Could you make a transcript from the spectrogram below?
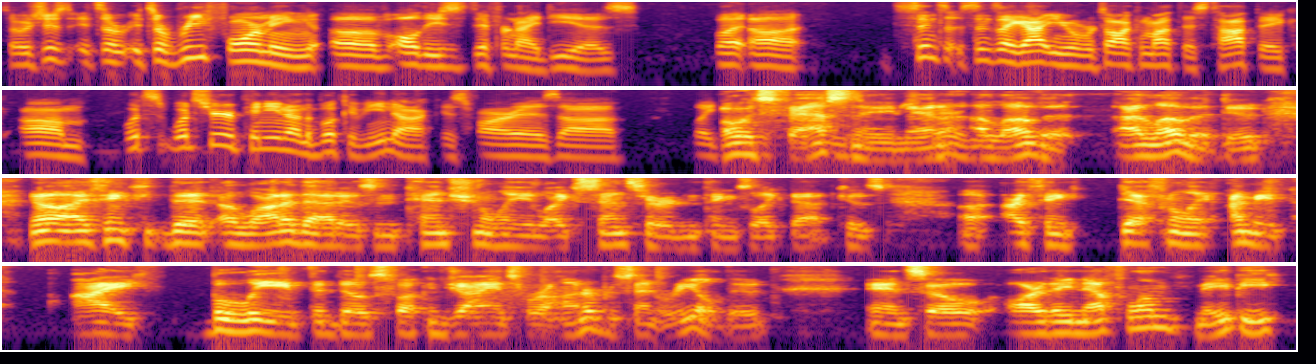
So it's just it's a it's a reforming of all these different ideas. But uh since since I got you and we're talking about this topic, um, what's what's your opinion on the Book of Enoch as far as uh like oh it's fascinating man. i love it. I love it dude. No, i think that a lot of that is intentionally like censored and things like that because uh, i think definitely i mean i believe that those fucking giants were 100% real dude. And so are they nephilim? Maybe.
